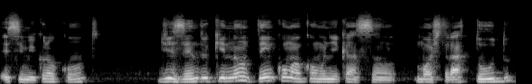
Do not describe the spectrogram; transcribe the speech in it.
esse microconto dizendo que não tem como a comunicação mostrar tudo,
